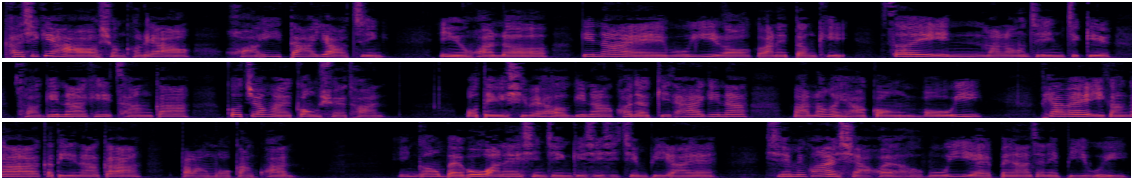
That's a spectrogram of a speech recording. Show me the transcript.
开始去学校上课了，华语大要紧。因为烦恼囡仔诶母语咯，安尼断去，所以因嘛拢真积极带囡仔去参加各种诶共学团，目的是要互囡仔看到其他诶囡仔嘛拢会晓讲母语，偏偏伊感觉家己那甲别人无共款。因讲爸母安尼心情其实是真悲哀诶，是虾米款诶社会和母语会变啊遮尔卑微？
